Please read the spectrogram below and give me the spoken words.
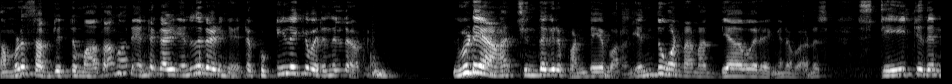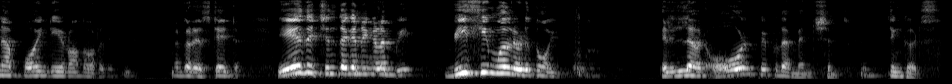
നമ്മൾ സബ്ജക്റ്റ് മാത്രം എന്റെ കഴി എന്നത് കഴിഞ്ഞ്. എന്റെ കുട്ടിയിലേക്ക് വരുന്നില്ല. കേട്ടോ ഇവിടെയാണ് ചിന്തകർ പണ്ടേ പറഞ്ഞത്. എന്തുകൊണ്ടാണ് അധ്യാപകർ എങ്ങനെ വേണം? സ്റ്റേറ്റ് തന്നെ അപ്പോയിന്റ് ചെയ്യണമെന്ന് പറഞ്ഞിട്ടുണ്ട്. നിങ്ങൾക്കറിയാം സ്റ്റേറ്റ്. ഏത് ചിന്തകൻ നിങ്ങളെ ബി ബി സി മുതൽ എടുത്ത് നോക്കിക്കോ. എല്ലാവരും all people are mentioned thinkers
